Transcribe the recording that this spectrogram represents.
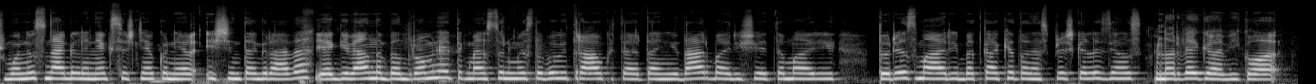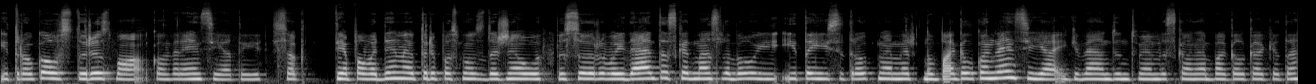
žmonių su negali nieks iš niekur nėra išintegravę. Jie gyvena bendruomenėje, tik mes turime vis labiau įtraukti ar ten į darbą, ar į švietimą, ar į turizmą, ar į bet ką kitą, nes prieš kelias dienas Norvegijoje vyko įtraukaus turizmo konferencija, tai tiesiog tie pavadinimai turi pas mus dažniau visur vaidentis, kad mes labiau į, į tai įsitrauktumėm ir nu, pagal konvenciją įgyvendintumėm viską, ne pagal ką kitą.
